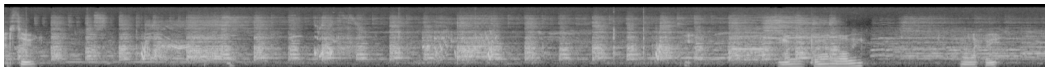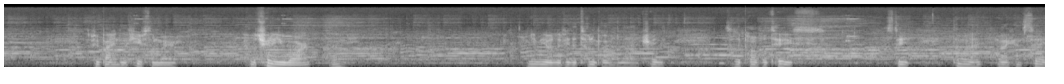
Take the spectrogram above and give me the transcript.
That's dude. More Pokemon? Not likely. Let's be behind the cave somewhere. How trainer you are. Maybe you'll be able to defeat the totem on that uh, I'm trained. Such a powerful taste. State, know what, I can say.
